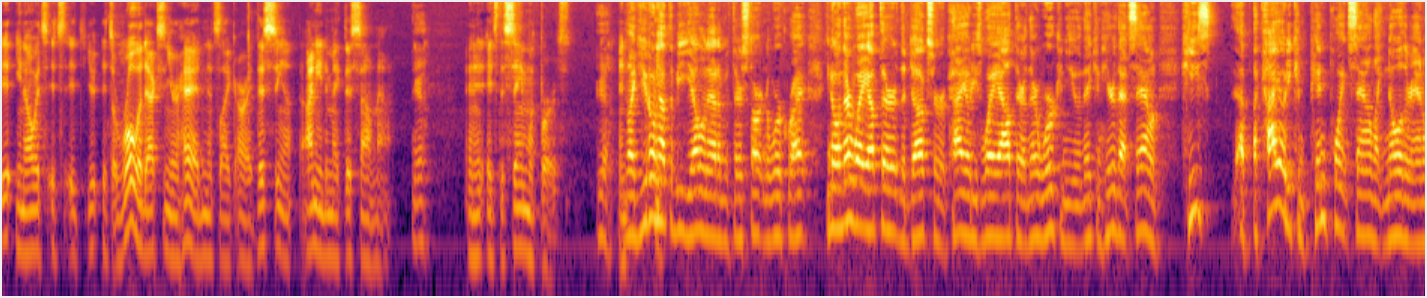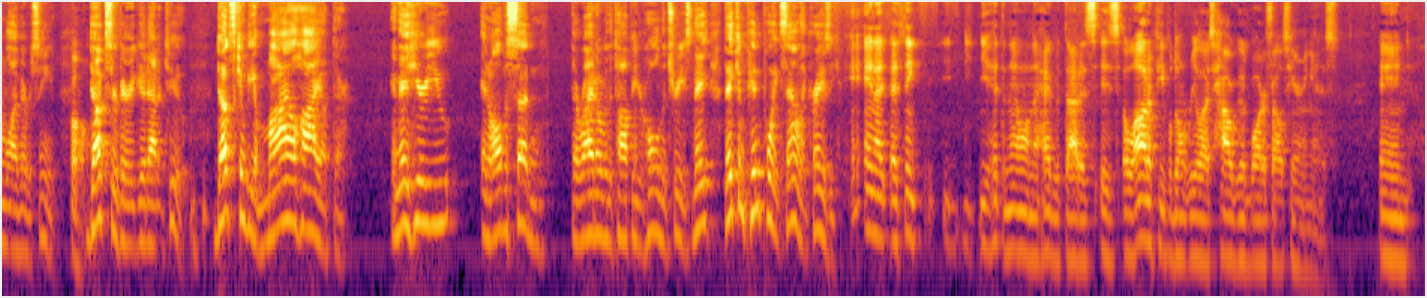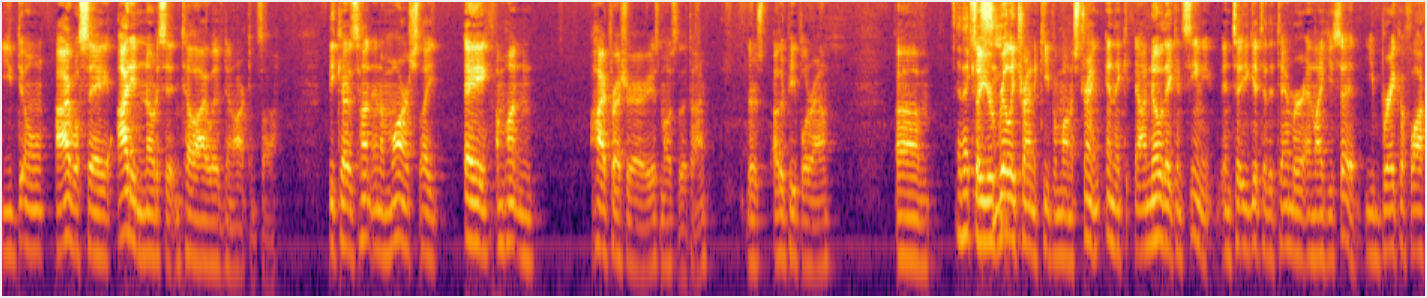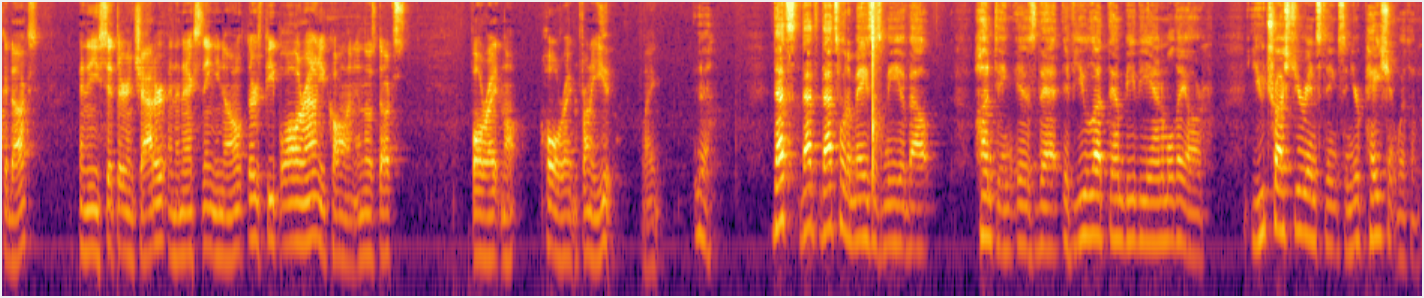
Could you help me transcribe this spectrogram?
it you know. It's it's it, it's a rolodex in your head, and it's like, all right, this I need to make this sound now. yeah. And it, it's the same with birds. Yeah, And- like you don't have to be yelling at them if they're starting to work right. You know, and they're way up there, the ducks or a coyote's way out there, and they're working you, and they can hear that sound. He's a, a coyote can pinpoint sound like no other animal I've ever seen. Oh. Ducks are very good at it too. Ducks can be a mile high up there, and they hear you, and all of a sudden they're right over the top of your hole in the trees. They they can pinpoint sound like crazy. And I, I think you, hit the nail on the head with that. Is is a lot of people don't realize how good waterfowl's hearing is, and you don't. I will say I didn't notice it until I lived in Arkansas, because hunting in a marsh, like a, I'm hunting high pressure areas most of the time. There's other people around. Um, And they can so you're really trying to keep them on a string, and they, can- I know they can see me until you get to the timber, and like you said, you break a flock of ducks, and then you sit there and chatter, and the next thing you know, there's people all around you calling, and those ducks fall right in the hole right in front of you. Like, Yeah, that's that's that's what amazes me about hunting is that if you let them be the animal they are, you trust your instincts and you're patient with them.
